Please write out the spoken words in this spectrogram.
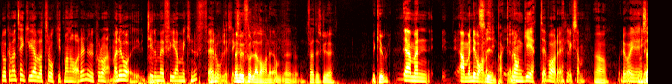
Då kan man tänka hur jävla tråkigt man har det nu i corona Men det var till och Mm. med Fia med knuff är Mm. roligt liksom Men hur fulla var ni om, eh, för att det skulle bli kul? Ja men Ja men det var Svinpackade? någon GT var det liksom Ja, och det var ju Så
